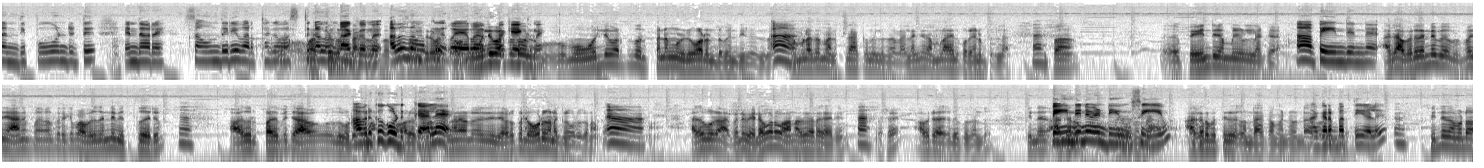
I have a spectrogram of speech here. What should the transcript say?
ബന്ദിപ്പൂ കൊണ്ടിട്ട് എന്താ പറയാ സൗന്ദര്യവർദ്ധക വസ്തുക്കൾ ഉണ്ടാക്കുന്നത്. അത് നമുക്ക് മൂല്യവർദ്ധിത ഉൽപ്പന്നങ്ങൾ ഒരുപാടുണ്ട് ബന്ധിയിൽ നിന്ന് നമ്മളത് മനസ്സിലാക്കുന്നില്ലെന്നുള്ള അല്ലെങ്കിൽ നമ്മൾ അതിന് പ്രയോജനപ്പെടില്ല ഇപ്പൊ പെയിന്റ് കമ്പനികളിലൊക്കെ ആ പെയിന്റിന്റെ അത് അവർ തന്നെ ഇപ്പൊ ഞാനിപ്പോ തിരക്കിയപ്പോൾ അവർ തന്നെ വിത്ത് തരും. അത് ഉത്പാദിപ്പിച്ച് ആ ഇത് കൊടുക്കണം. അവർക്ക് കൊടുക്കുക അവർക്ക് ലോഡ് കണക്കിന് കൊടുക്കണം. അത് കൂടെ പിന്നെ വില കുറവാണ് അത് വേറെ കാര്യം. പക്ഷെ അവർ എടുക്കുന്നുണ്ട്. പിന്നെ പെയിന്റിന് വേണ്ടി യൂസ് ചെയ്യും. അഗർബത്തികൾ ഉണ്ടാക്കാൻ വേണ്ടി ഉണ്ടാക്കും അഗർബത്തികൾ പിന്നെ നമ്മുടെ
